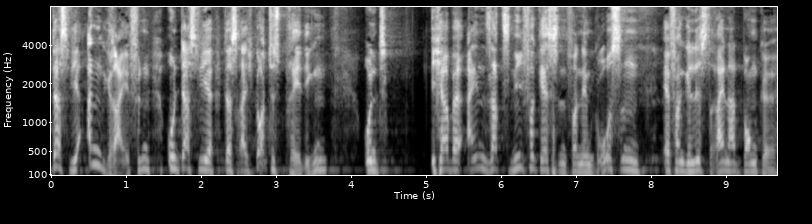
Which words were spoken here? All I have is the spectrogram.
dass wir angreifen und dass wir das Reich Gottes predigen. Und ich habe einen Satz nie vergessen von dem großen Evangelist Reinhard Bonke,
